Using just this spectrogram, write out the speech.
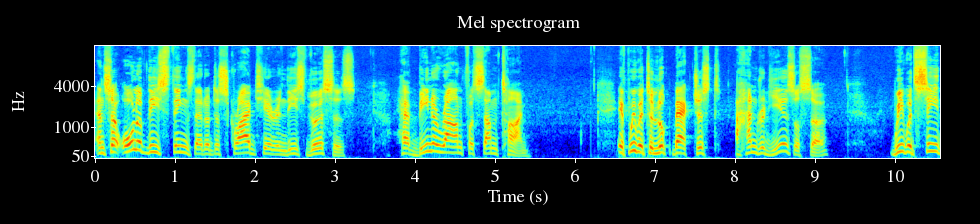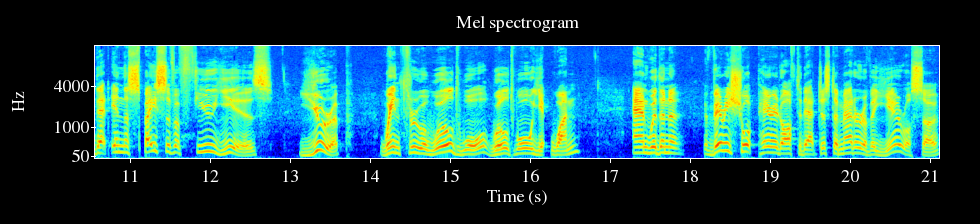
And so all of these things that are described here in these verses have been around for some time. If we were to look back just a hundred years or so, we would see that in the space of a few years, Europe went through a world war, World War I, and within a very short period after that, just a matter of a year or so,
